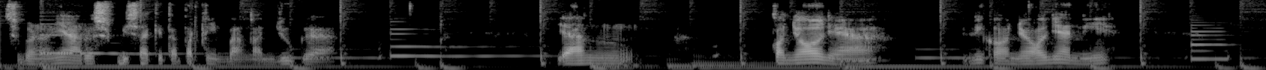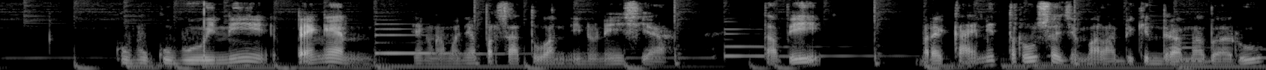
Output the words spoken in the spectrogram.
sebenarnya harus bisa kita pertimbangkan juga. Yang konyolnya, ini konyolnya nih, kubu-kubu ini pengen yang namanya persatuan Indonesia. Tapi mereka ini terus saja malah bikin drama baru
